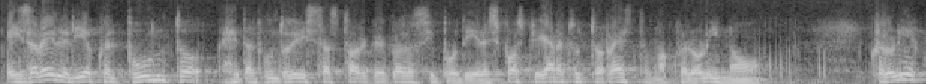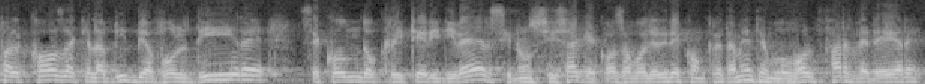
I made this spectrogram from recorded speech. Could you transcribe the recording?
E Israele lì a quel punto, e dal punto di vista storico che cosa si può dire? Si può spiegare tutto il resto, ma quello lì no. Quello lì è qualcosa che la Bibbia vuol dire secondo criteri diversi, non si sa che cosa voglia dire concretamente, ma vuol far vedere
